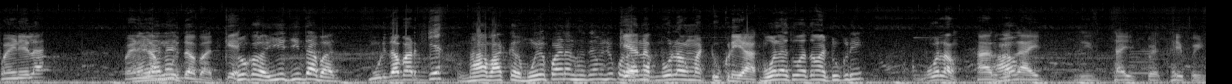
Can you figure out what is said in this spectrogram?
પૈણેલા પૈણેલા મુર્દાબાદ કે? શું કરો એ જિંદાબાદ? મુર્દાબાદ કે ના વાત કરે મુએ એ પણ તેમ શું કે કેનક બોલાવમાં ટુકડી આ બોલે તું આ તમારી ટુકડી? બોલાવ. હારું. થાય થઈ પડી.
